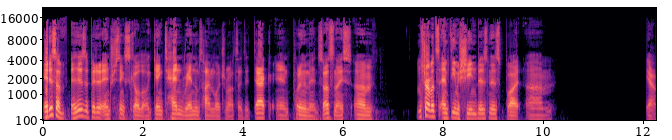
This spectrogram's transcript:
It is a it is a bit of an interesting skill though, like getting ten random time lords from outside the deck and putting them in. So that's nice. Um, I'm sure this empty machine business, but um, yeah,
